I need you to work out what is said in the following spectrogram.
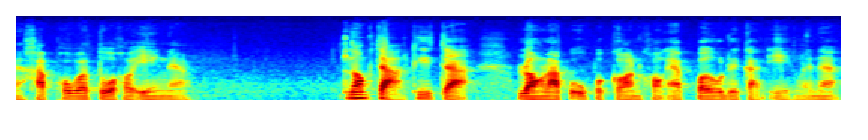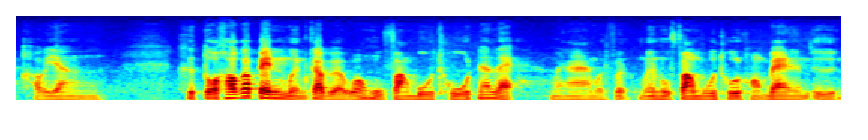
นะครับ เพราะว่าตัวเขาเองเนี่ยนอกจากที่จะรองรับอุปกรณ์ของ Apple ด้วยกันเองแล้วเนี่ยเขายังคือตัวเขาก็เป็นเหมือนกับแบบว่าหูฟังบลูทูธนั่นแหละนะเหมือนเหมือนหูฟังบลูทูธของแบรนด์อื่น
